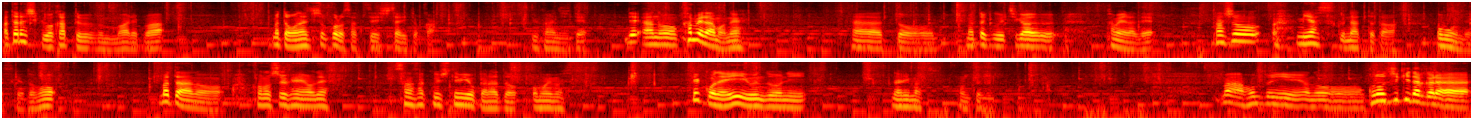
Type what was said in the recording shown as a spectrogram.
新しく分かった部分もあればまた同じところを撮影したりとかいう感じでであのカメラもねと全く違うカメラで多少見やすくなったとは思うんですけどもまたあのこの周辺をね散策してみようかなと思います。結構ねいい運動になります。本当に。まあ本当にあのこの時期だから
